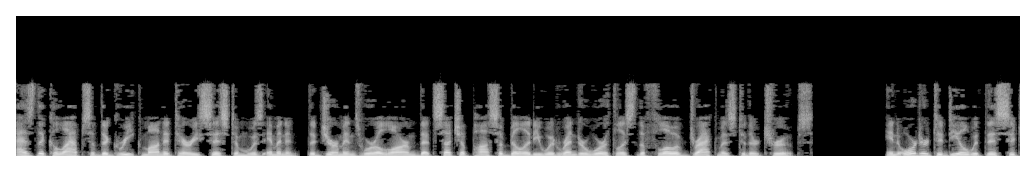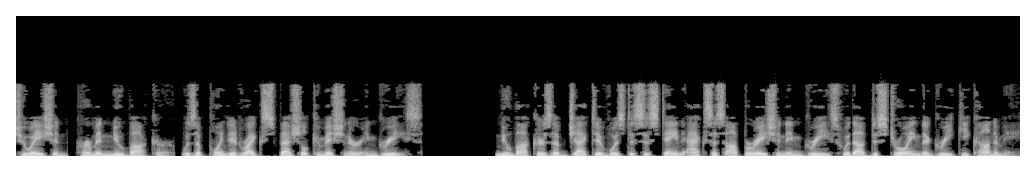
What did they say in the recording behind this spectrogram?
As the collapse of the Greek monetary system was imminent, the Germans were alarmed that such a possibility would render worthless the flow of drachmas to their troops. In order to deal with this situation, Hermann Neubacher, was appointed Reich's special commissioner in Greece. Neubacher's objective was to sustain Axis operation in Greece without destroying the Greek economy.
